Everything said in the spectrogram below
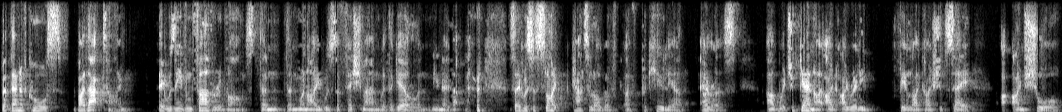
But then, of course, by that time, it was even further advanced than than when I was a fishman with a gill, and you know that. so it was a slight catalogue of of peculiar errors, uh, which again I, I, I really feel like I should say I'm sure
